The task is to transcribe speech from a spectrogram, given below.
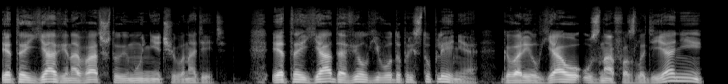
«это я виноват, что ему нечего надеть». «Это я довел его до преступления», — говорил Яо, узнав о злодеянии,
